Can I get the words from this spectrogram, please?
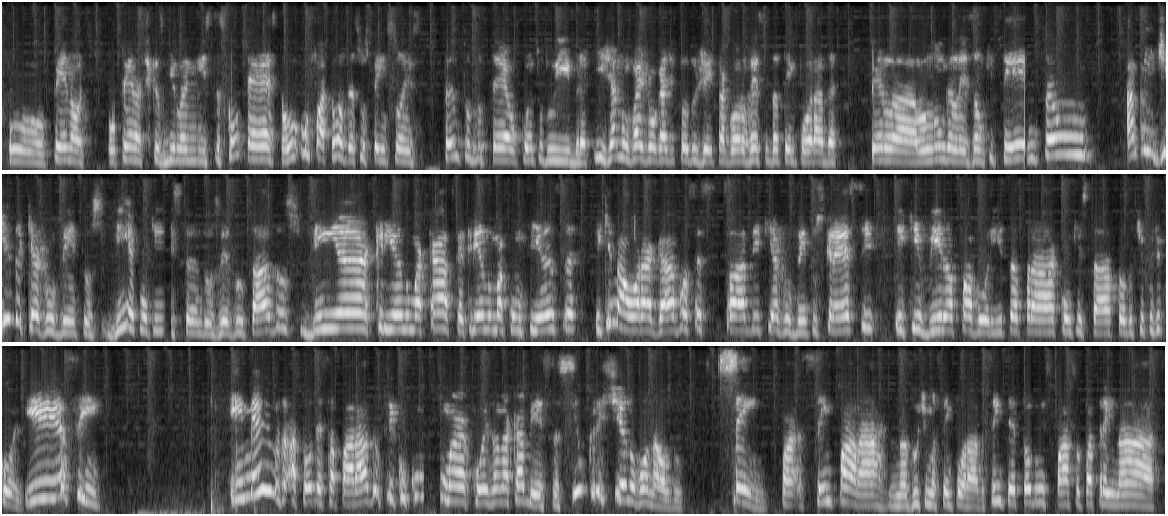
o pênalti o pênalti que os milanistas contestam, o, o fator das suspensões tanto do Theo quanto do Ibra, que já não vai jogar de todo jeito agora o resto da temporada pela longa lesão que teve. Então, à medida que a Juventus vinha conquistando os resultados, vinha criando uma casca, criando uma confiança e que na hora H você sabe que a Juventus cresce e que vira favorita para conquistar todo tipo de coisa. E assim, em meio a toda essa parada, eu fico com uma coisa na cabeça. Se o Cristiano Ronaldo, sem, sem parar nas últimas temporadas, sem ter todo um espaço para treinar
